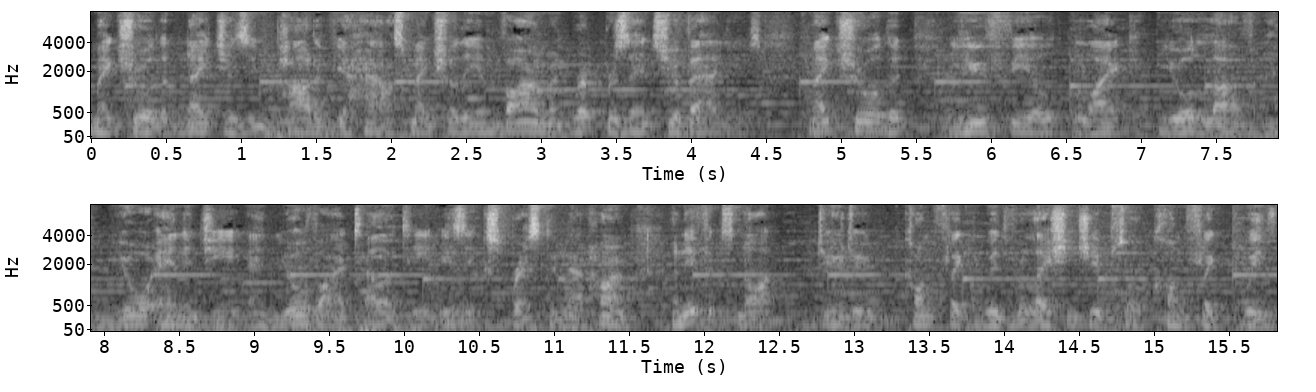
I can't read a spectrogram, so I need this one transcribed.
Make sure that nature's in part of your house. Make sure the environment represents your values. Make sure that you feel like your love and your energy and your vitality is expressed in that home. And if it's not due to conflict with relationships or conflict with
